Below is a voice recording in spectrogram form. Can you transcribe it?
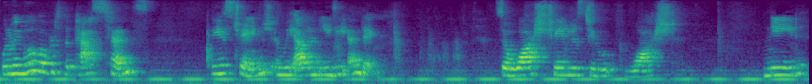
When we move over to the past tense, these change and we add an ed ending. So wash changes to washed, need,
